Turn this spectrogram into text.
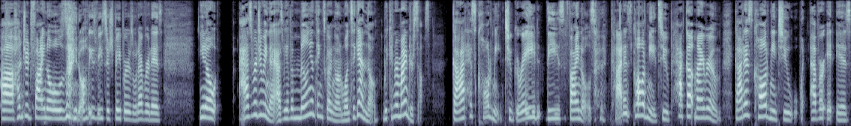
100 finals, you know, all these research papers, whatever it is. You know, as we're doing that, as we have a million things going on, once again, though, we can remind ourselves God has called me to grade these finals. God has called me to pack up my room. God has called me to whatever it is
